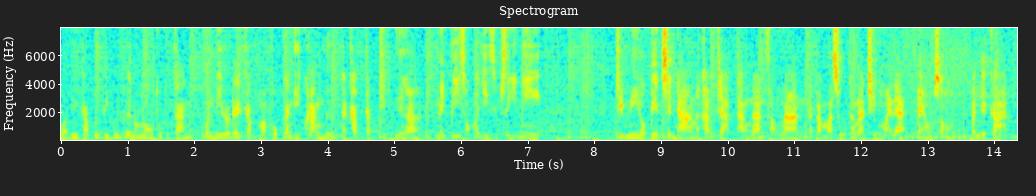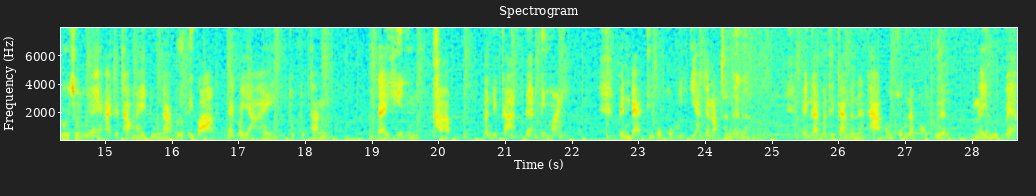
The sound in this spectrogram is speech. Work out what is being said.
สวัสดีครับพี่พี่ๆเพื่อนๆน้องๆทุกทุกๆท่าน วันนี้เราได้กลับมาพบกันอีกครั้งหนึ่งนะครับ กับทริปเหนือในปี 2024 นี้ทริปนี้เราเปลี่ยนเส้นทางนะครับจากทางด้านฝั่งน่านนะครับ มาสู่ทางด้านเชียงใหม่และแม่ฮ่องสอนบรรยากาศโดยส่วนใหญ่อาจจะทำให้ดูน่าเบื่อไปบ้าง แต่ก็อยากให้ทุกๆท่านได้เห็นภาพบรรยากาศแบบใหม่ๆ เป็นแบบที่พวกผมอยากจะนำเสนอ เป็นการบันทึกการเนินทางของผมและของเพื่อน ในรูปแบบ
